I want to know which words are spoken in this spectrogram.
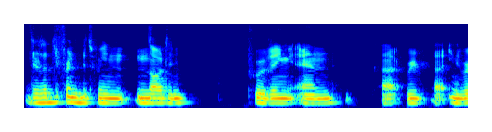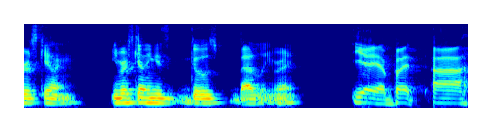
There's a difference between not improving and uh, re- uh, inverse scaling. Inverse scaling is goes badly, right? Yeah, yeah, but uh,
